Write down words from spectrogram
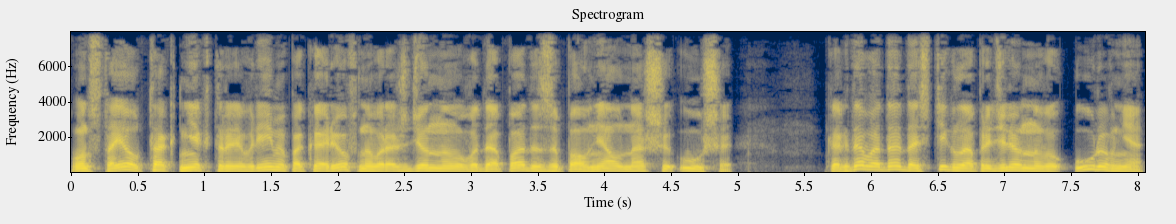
Он стоял так некоторое время, пока рев новорожденного водопада заполнял наши уши. Когда вода достигла определенного уровня,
